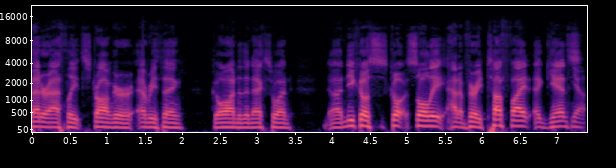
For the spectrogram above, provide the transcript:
better athlete, stronger, everything. Go on to the next one. Uh, Nico Soli had a very tough fight against Yeah.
